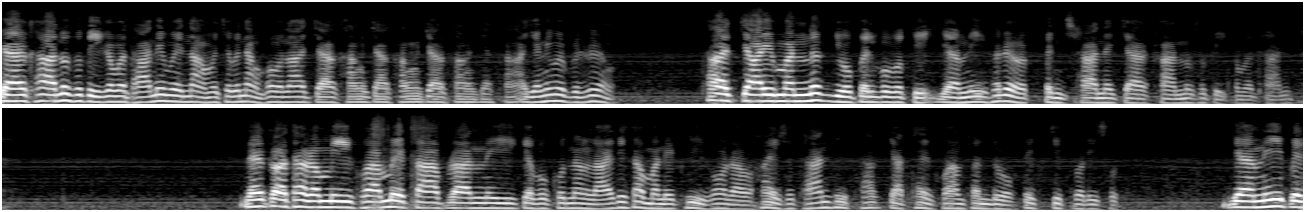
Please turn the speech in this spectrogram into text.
จาคานุสติกรรมฐานนี่ไม่นั่งไม่ใช่ไปนั่งภาวนาจาคังจาคังจาคังจาคังอย่างนี้ไม่เป็นเรื่อง ถ้าใจมันนึกอยู่เป็นปกติอย่างนี้เขาเรียกเป็นฌานในจาคานุสติกรรมฐานแล้วก็ถ้าเรามีความเมตตาปราณีแก่บุคคลทั้งหลายที่เข้ามาในที่ของเราให้สถานที่พักจัดให้ความสะดวกติดจิตบริสุทธิ์ อย่างนี้เป็น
